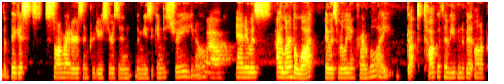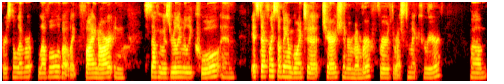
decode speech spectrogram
the biggest songwriters and producers in the music industry, you know. Wow. And it was I learned a lot it was really incredible. I got to talk with him even a bit on a personal level level about like fine art and stuff. It was really really cool, and it's definitely something I'm going to cherish and remember for the rest of my career. Um,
